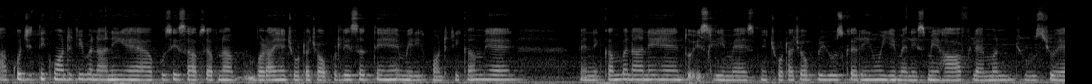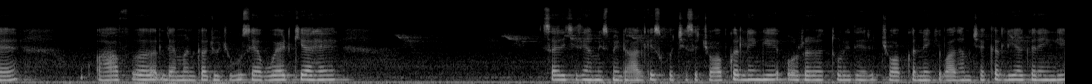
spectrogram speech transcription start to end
आपको जितनी क्वांटिटी बनानी है, आप उस हिसाब से अपना बड़ा या छोटा चॉपर ले सकते हैं। मेरी क्वांटिटी कम है, मैंने कम बनाने हैं तो इसलिए मैं इसमें छोटा चॉपर यूज़ कर रही हूँ। ये मैंने इसमें हाफ़ लेमन जूस जो है हाफ़ लेमन का जो जूस है, वो ऐड किया है। सारी चीज़ें हम इसमें डाल के इसको अच्छे से चॉप कर लेंगे और थोड़ी देर चॉप करने के बाद हम चेक कर लिया करेंगे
